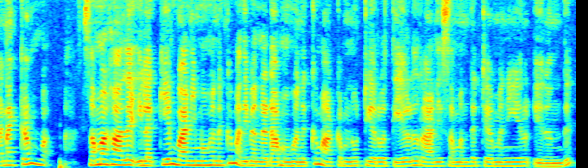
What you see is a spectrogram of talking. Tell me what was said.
வணக்கம். வ- சமகால இலக்கியம் வாணிமோகனுக்கும் அதிபர் மோகனுக்கும் ஆக்கம் நூற்றி அறுபத்தி ஏழு ராணி சம்பந்தர் ஜெர்மனியில் இருந்து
